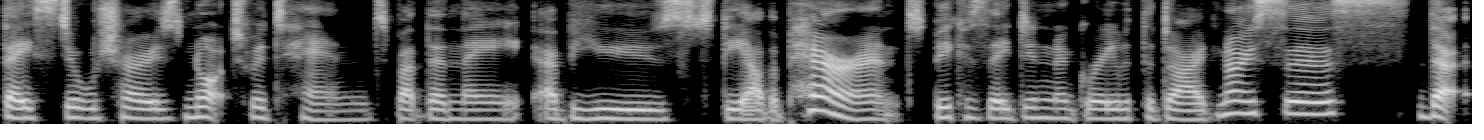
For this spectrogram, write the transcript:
they still chose not to attend, but then they abused the other parent because they didn't agree with the diagnosis that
